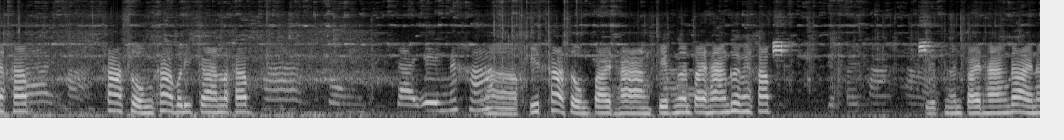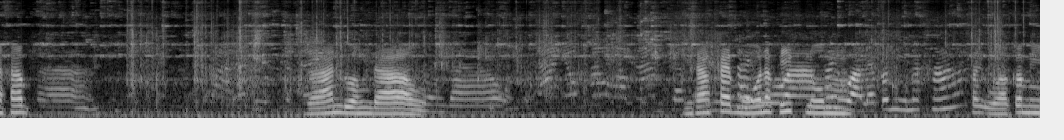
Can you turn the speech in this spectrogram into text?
นะครับ ได้ค่ะค่าส่งค่าบริการละครับค่าส่งจ่ายเองนะคะอ่าคิดค่าส่งปลายทาง เก็บเงินปลายทางด้วยไหมครับ เก็บไปทางค่ะเก็บเงินปลายทางได้นะครับอ่าร้านดวงดาว ดวงดาว มีทั้งแคบหมูน้ำพริกหนุ่มไส้อั่วแล้วก็มีนะคะไส้อั่วก็มี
